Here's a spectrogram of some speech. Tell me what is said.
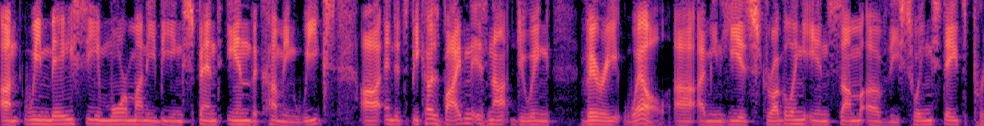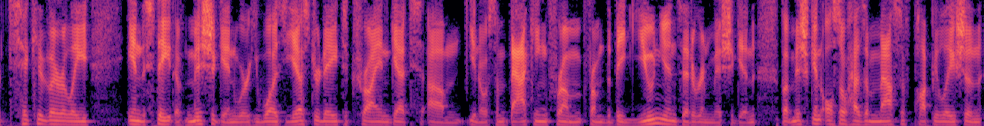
Um, we may see more money being spent in the coming weeks, uh, and it's because Biden is not doing very well. Uh, I mean, he is struggling in some of the swing states, particularly in the state of Michigan, where he was yesterday to try and get um, you know some backing from from the big unions that are in Michigan. But Michigan also has a massive population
